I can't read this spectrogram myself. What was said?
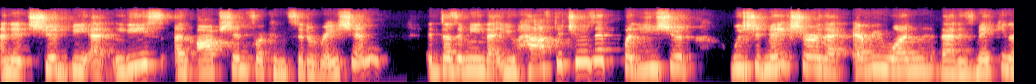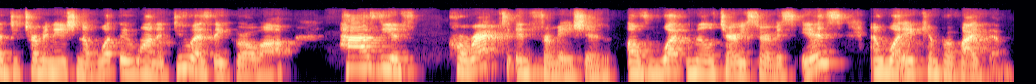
And it should be at least an option for consideration It doesn't mean that you have to choose it, but you should. We should make sure that everyone that is making a determination of what they want to do as they grow up has the inf- correct information of what military service is and what it can provide them.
